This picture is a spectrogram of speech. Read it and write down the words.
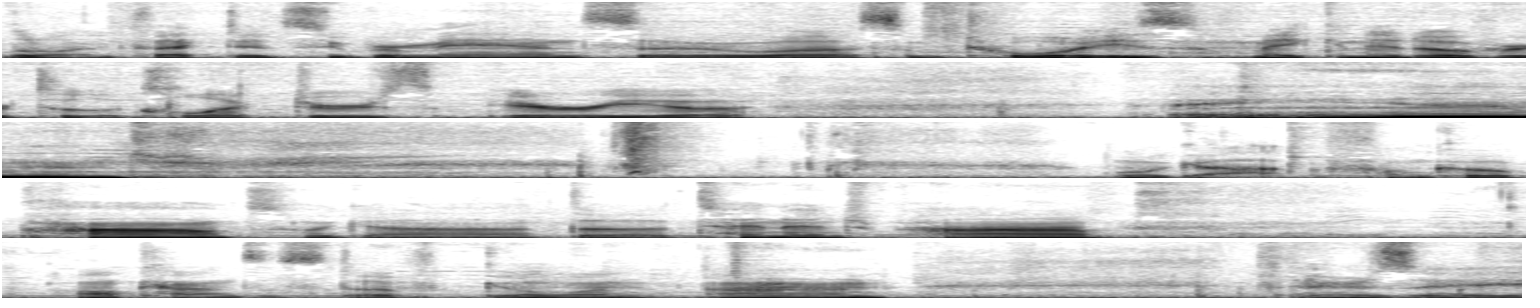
little infected Superman, so uh, some toys making it over to the collector's area. And we got Funko Pops, we got the 10 inch Pops, all kinds of stuff going on. There's a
